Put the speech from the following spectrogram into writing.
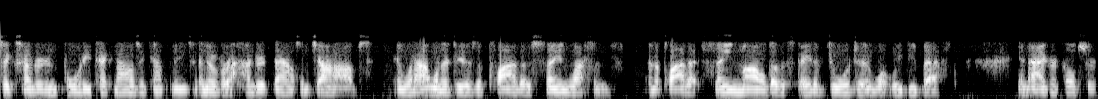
640 technology companies and over 100,000 jobs. And what I want to do is apply those same lessons and apply that same model to the state of Georgia and what we do best in agriculture,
